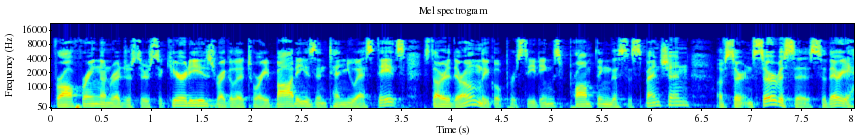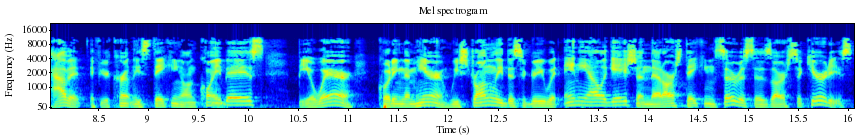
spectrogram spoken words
for offering unregistered securities. Regulatory bodies in 10 U.S. states started their own legal proceedings, prompting the suspension of certain services. So there you have it. If you're currently staking on Coinbase, be aware. Quoting them here, we strongly disagree with any allegation that our staking services are securities.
